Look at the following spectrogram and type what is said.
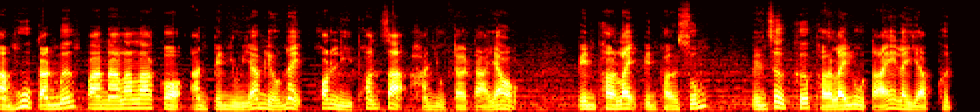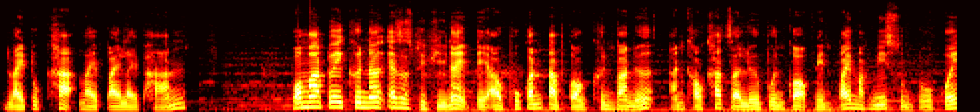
อ่ำหู้การเมืองปานาลาลาก็อันเป็นอยู่ย่ำเหลียวในพรลีพรจะหันอยู่เตอตาเย้า เป็นเพอไลเป็นเพอซุ้ม เป็นเสื้อคือเผอไลลู่ตายไลหยาบผึดไล่ตุกขะไลไปไลผานพอมาด้วยขึ้นนัก SSPP ในเตเอาผู้กันตับกองขึ้นบานเนื้ออันเขาคาดจะลือปืนเกาะเป็นไปมักมีสุนโตกวย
